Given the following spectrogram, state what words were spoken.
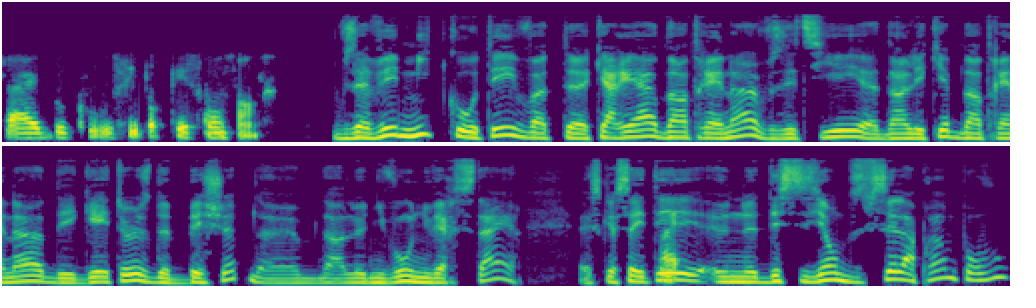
ça aide beaucoup aussi pour qu'il se concentre. Vous avez mis de côté votre carrière d'entraîneur. Vous étiez euh, dans l'équipe d'entraîneurs des Gators de Bishop euh, dans le niveau universitaire. Est-ce que ça a été une décision difficile à prendre pour vous?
